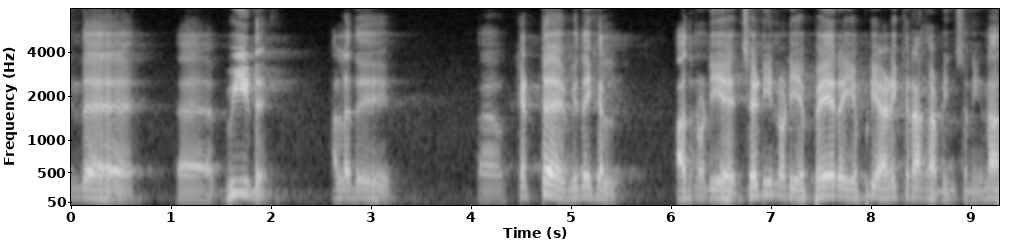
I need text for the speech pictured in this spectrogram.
இந்த வீடு அல்லது கெட்ட விதைகள் அதனுடைய செடியினுடைய பெயரை எப்படி அழைக்கிறாங்க அப்படின்னு சொன்னீங்கன்னா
